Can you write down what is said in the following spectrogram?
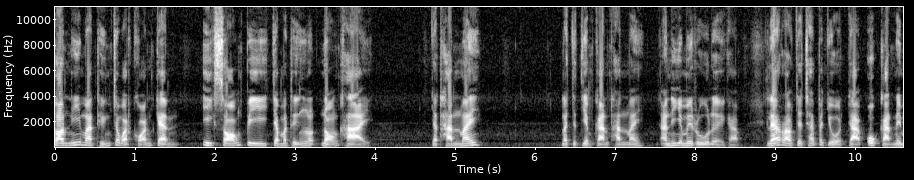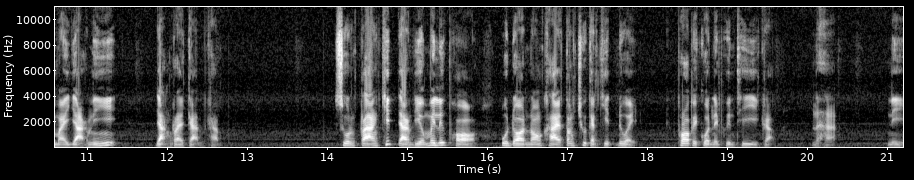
ตอนนี้มาถึงจังหวัดขอนแก่นอีก 2 ปีจะมาถึงหนองคาย จะทันไหม เราจะเตรียมการทันไหม อันนี้ยังไม่รู้เลยครับ แล้วเราจะใช้ประโยชน์จากโอกาสใหม่ๆอย่างนี้อย่างไรกันครับ ส่วนกลางคิดอย่างเดียวไม่ลึกพอ อุดรหน้องคายต้องช่วยกันคิดด้วย เพราะเป็นคนในพื้นที่ครับนะฮะนี่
